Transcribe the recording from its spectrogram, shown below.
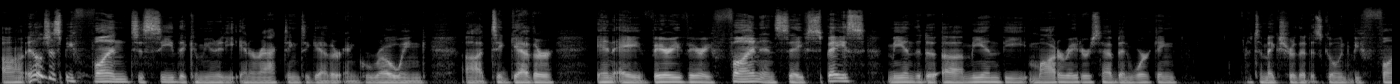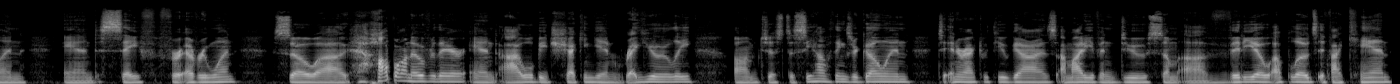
Uh, it'll just be fun to see the community interacting together and growing uh, together in a very very fun and safe space. Me and the uh, me and the moderators have been working to make sure that it's going to be fun and safe for everyone. So uh, hop on over there, and I will be checking in regularly um, just to see how things are going, to interact with you guys. I might even do some uh, video uploads if I can,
